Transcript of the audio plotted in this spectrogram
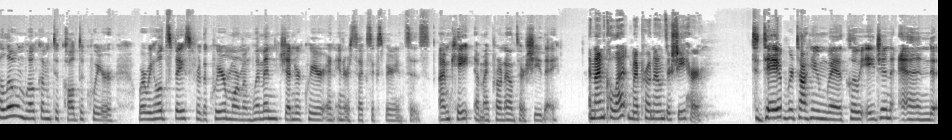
Hello and welcome to Called to Queer, where we hold space for the queer Mormon women, genderqueer, and intersex experiences. I'm Kate, and my pronouns are she, they. And I'm Colette, and my pronouns are she, her. Today we're talking with Chloe Agyin, and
